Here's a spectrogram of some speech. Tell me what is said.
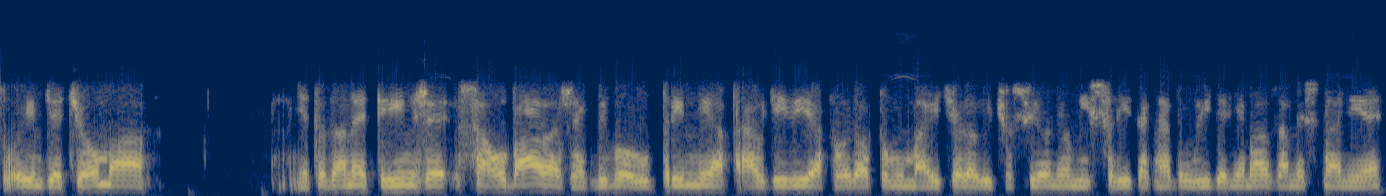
svojim deťom a je to dané tým, že sa obáva, že ak by bol úprimný a pravdivý a povedal tomu majiteľovi, čo si o ňom myslí, tak na druhý deň nemal zamestnanie.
